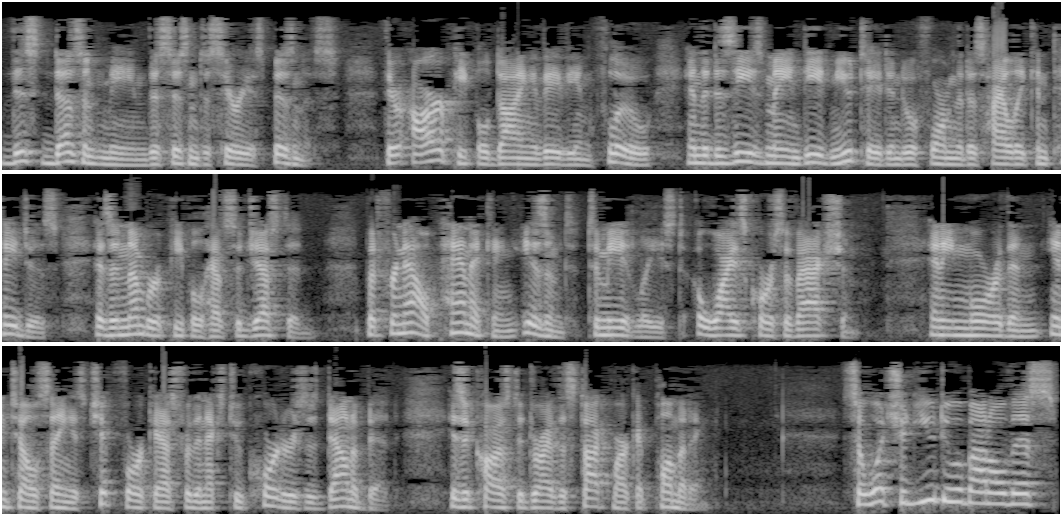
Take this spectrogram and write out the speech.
This doesn't mean this isn't a serious business. There are people dying of avian flu, and the disease may indeed mutate into a form that is highly contagious, as a number of people have suggested. But for now, panicking isn't, to me at least, a wise course of action. Any more than Intel saying its chip forecast for the next two quarters is down a bit is a cause to drive the stock market plummeting. So what should you do about all this?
